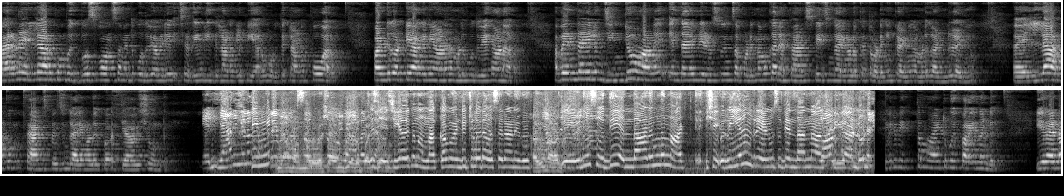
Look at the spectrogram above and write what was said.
കാരണം എല്ലാവർക്കും ബിഗ് ബോസ് പോകുന്ന സമയത്ത് പൊതുവെ അവർ ചെറിയ രീതിയിലാണെങ്കിലും പി ആർ കൊടുത്തിട്ടാണ് പോവാറ്. പണ്ട് തൊട്ടേ അങ്ങനെയാണ് നമ്മൾ പൊതുവെ കാണാറ്. അപ്പൊ എന്തായാലും ജിൻഡോ ആണ് എന്തായാലും രേണുസുദിൻ സപ്പോർട്ട് നമുക്കറിയാം ഫാൻസ് പേജും കാര്യങ്ങളൊക്കെ തുടങ്ങി കഴിഞ്ഞു നമ്മൾ കണ്ടു കഴിഞ്ഞു. എല്ലാവർക്കും ഫാൻസ് പേജും കാര്യങ്ങളും ഇപ്പൊ അത്യാവശ്യമുണ്ട്. ചേച്ചിക്ക് നന്നാക്കാൻ വേണ്ടിട്ടുള്ള ഒരു അവസരമാണിത്. രേണു സുധി എന്താണെന്ന് റിയൽ രേണു സുധി എന്താണെന്ന് ആൾക്കാർക്ക് കാണണം ഇവർ വ്യക്തമായിട്ട് പോയി പറയുന്നുണ്ട്. ഈ റെന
